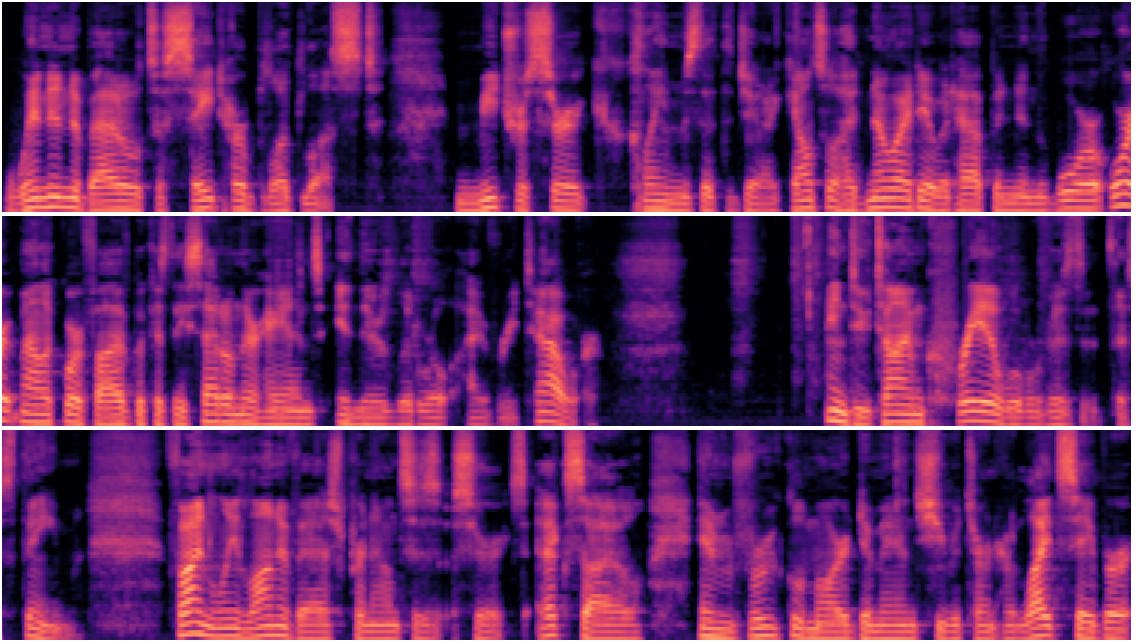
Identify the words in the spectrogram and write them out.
went into battle to sate her bloodlust. Meetra Surik claims that the Jedi Council had no idea what happened in the war or at Malachor 5 because they sat on their hands in their literal ivory tower. In due time, Kreia will revisit this theme. Finally, Lonna Vash pronounces Surik's exile, and Vrook Lamar demands she return her lightsaber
